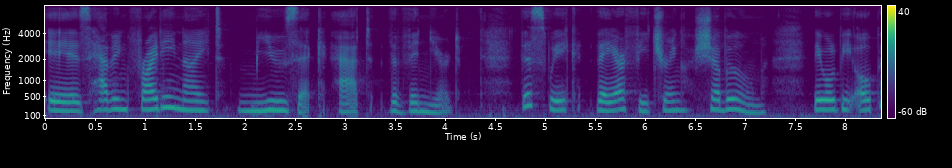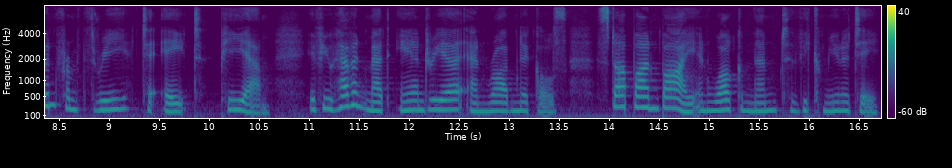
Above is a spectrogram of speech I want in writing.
is having Friday night music at the Vineyard. This week they are featuring Sh'Boom. They will be open from 3 to 8 p.m. If you haven't met Andrea and Rob Nickels, stop on by and welcome them to the community.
